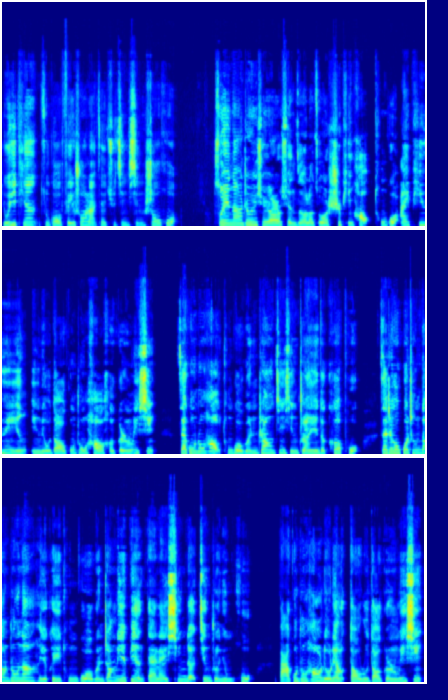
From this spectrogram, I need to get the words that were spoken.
有一天足够肥硕了，再去进行收获。所以呢，这位学员选择了做视频号，通过 IP 运营引流到公众号和个人微信，在公众号通过文章进行专业的科普。在这个过程当中呢，也可以通过文章裂变带来新的精准用户，把公众号流量导入到个人微信，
